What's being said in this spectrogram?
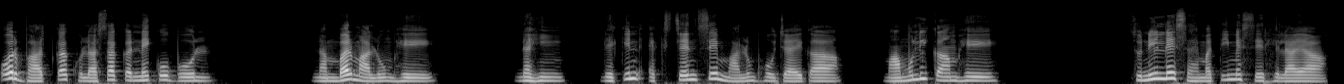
और बात का खुलासा करने को बोल। नंबर मालूम है। नहीं, लेकिन एक्सचेंज से मालूम हो जाएगा। मामूली काम है। सुनील ने सहमति में सिर हिलाया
